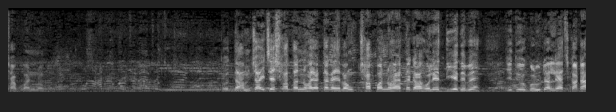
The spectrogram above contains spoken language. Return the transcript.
ছাপ্পান্ন। তো দাম চাইছে সাতান্ন হাজার টাকা এবং ছাপ্পান্ন হাজার টাকা হলে দিয়ে দেবে। যদিও গরুটা লেজ কাটা।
